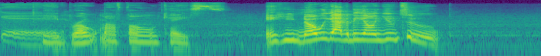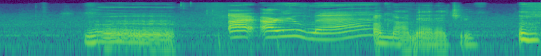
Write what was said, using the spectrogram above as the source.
He broke my phone case, and he know we got to be on YouTube. Mm, Are, are you mad? I'm not mad at you.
